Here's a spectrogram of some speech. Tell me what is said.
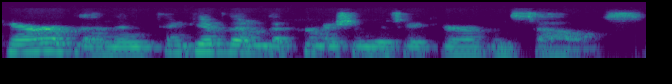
care of them and, and give them the permission to take care of themselves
